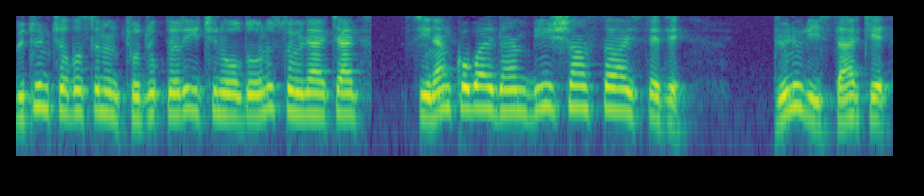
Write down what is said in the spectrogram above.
bütün çabasının çocukları için olduğunu söylerken Sinem Kobal'den bir şans daha istedi. Gönül ister ki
